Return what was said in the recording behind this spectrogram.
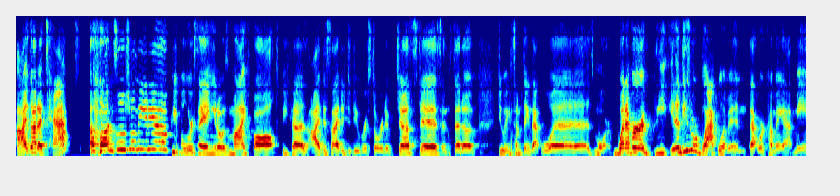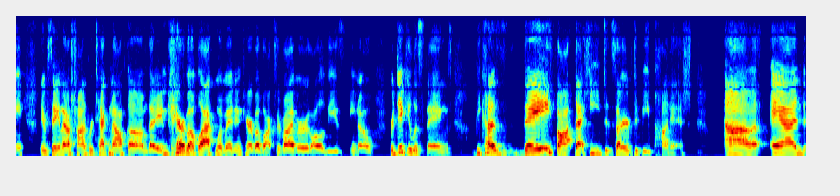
I got attacked on social media. People were saying, you know, it was my fault because I decided to do restorative justice instead of doing something that was more whatever the and these were black women that were coming at me. They were saying that I was trying to protect Malcolm, that I didn't care about black women, didn't care about black survivors, all of these, you know, ridiculous things because they thought that he deserved to be punished. Uh, and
